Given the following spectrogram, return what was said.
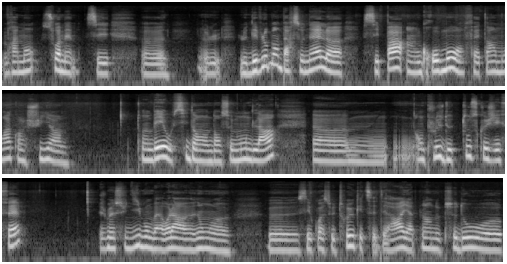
vraiment soi-même c'est le, développement personnel c'est pas un gros mot en fait hein. moi quand je suis tomber aussi dans, ce monde-là. Euh, en plus de tout ce que j'ai fait, je me suis dit, bon ben voilà, euh, non, euh, c'est quoi ce truc, etc. Il y a plein de pseudo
